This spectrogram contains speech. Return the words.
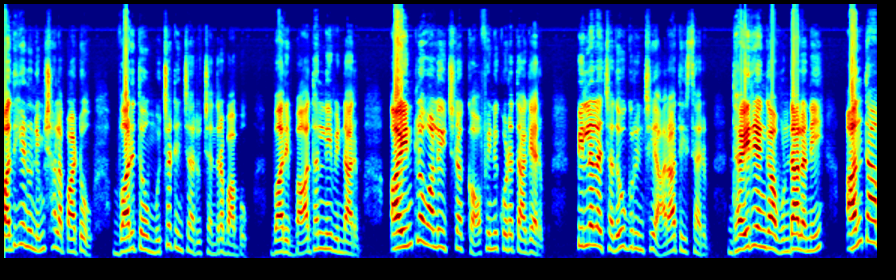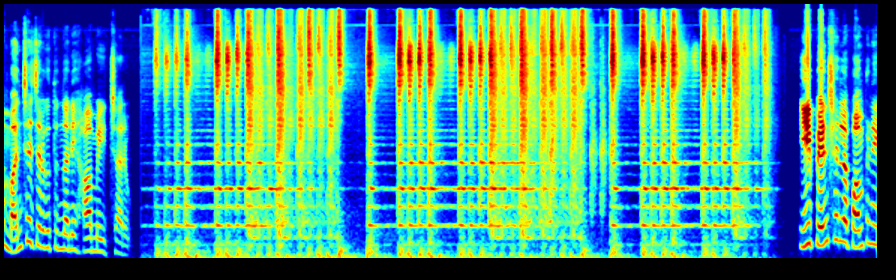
పదిహేను నిమిషాల పాటు వారితో ముచ్చటించారు చంద్రబాబు. వారి బాధల్ని విన్నారు. ఆ ఇంట్లో వాళ్ళు ఇచ్చిన కాఫీని కూడా తాగారు. పిల్లల చదువు గురించి ఆరా తీశారు. ధైర్యంగా ఉండాలని అంతా మంచి జరుగుతుందని హామీ ఇచ్చారు. ఈ పెన్షన్ల పంపిణీ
